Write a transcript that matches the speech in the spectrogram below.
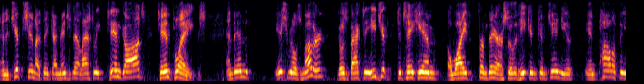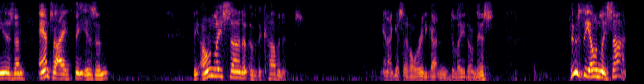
an Egyptian. I think I mentioned that last week. Ten gods, ten plagues. And then Ishmael's mother goes back to Egypt to take him a wife from there so that he can continue in polytheism, anti-theism, the only son of the covenant. And I guess I've already gotten delayed on this. Who's the only son?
